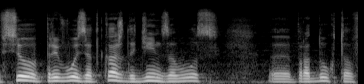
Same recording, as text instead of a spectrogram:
все привозят каждый день завоз э, продуктов,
